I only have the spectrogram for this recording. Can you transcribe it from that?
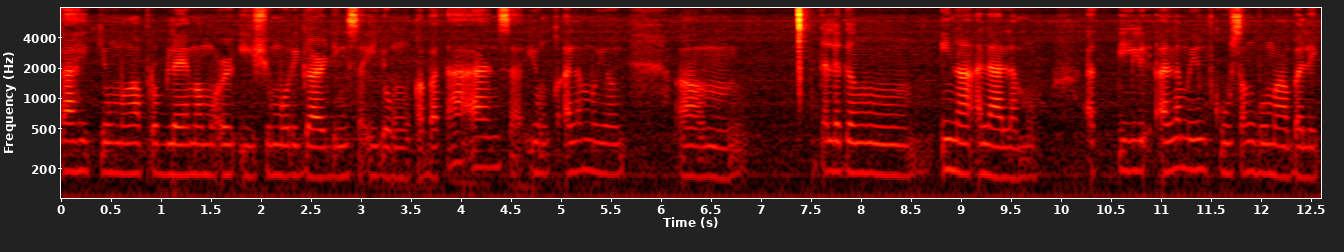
Kahit yung mga problema mo or issue mo regarding sa iyong kabataan, sa yung, alam mo yun, um, talagang inaalala mo. At pili, alam mo yun, kusang bumabalik.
